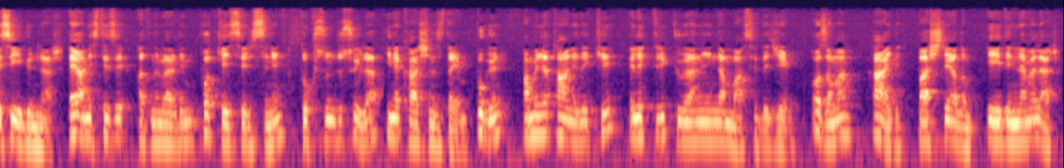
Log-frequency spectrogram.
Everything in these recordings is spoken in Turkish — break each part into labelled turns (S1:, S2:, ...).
S1: Herkese iyi günler. E-Anestezi adını verdiğim podcast serisinin 9.suyla yine karşınızdayım. Bugün ameliyathanedeki elektrik güvenliğinden bahsedeceğim. O zaman haydi başlayalım. İyi dinlemeler.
